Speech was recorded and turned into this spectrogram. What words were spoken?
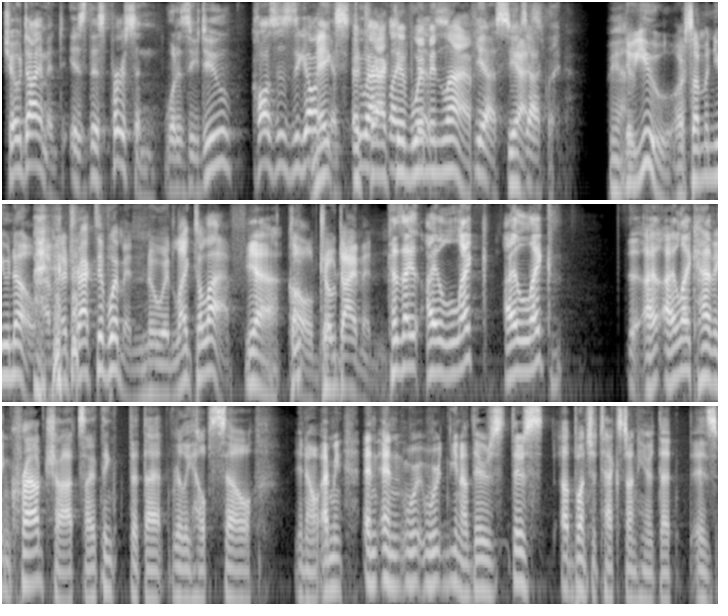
Joe Diamond is this person. What does he do? Causes the audience Makes to act attractive like women this. laugh. Yes, Yes. exactly. Yeah, Do you or someone you know have an attractive woman who would like to laugh? yeah. Call Joe Diamond. Because I, I like I like the- I, I like having crowd shots. I think that that really helps sell. You know, I mean, and and we're, we're you know, there's there's a bunch of text on here that is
